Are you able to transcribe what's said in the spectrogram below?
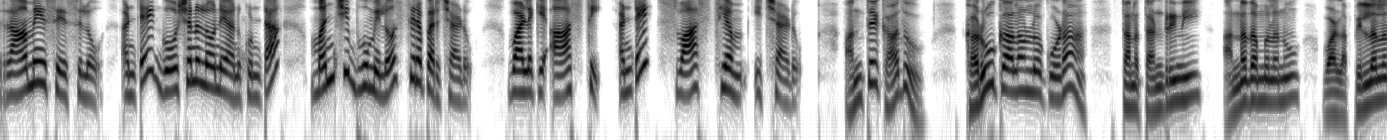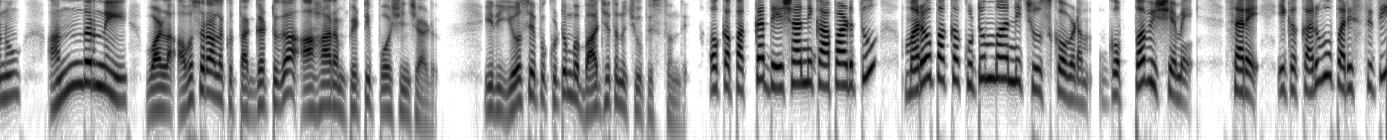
రామేసేసులో అంటే గోషణలోనే అనుకుంటా మంచి భూమిలో స్థిరపరిచాడు. వాళ్ళకి ఆస్తి అంటే స్వాస్థ్యం ఇచ్చాడు. అంతేకాదు కరువు కాలంలో కూడా తన తండ్రిని అన్నదమ్ములను వాళ్ళ పిల్లలను అందర్నీ వాళ్ళ అవసరాలకు తగ్గట్టుగా ఆహారం పెట్టి పోషించాడు. ఇది యోసేపు కుటుంబ బాధ్యతను చూపిస్తుంది. ఒక పక్క దేశాన్ని కాపాడుతూ మరో పక్క కుటుంబాన్ని చూసుకోవడం గొప్ప విషయమే. సరే ఇక కరువు పరిస్థితి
